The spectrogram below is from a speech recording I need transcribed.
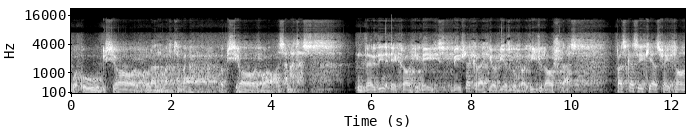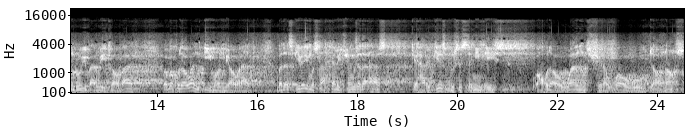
و او بسیار بلند مرتبه و بسیار با عظمت است. در دین اکراهی نیست بیشک رهیابی از گمراهی جدا شده است. پس کسی که از شیطان روی برمیتابد و به خداوند ایمان می آورد به دستگیره مستحکمی چنگ زده است که هرگز گسستنی نیست و خداوند شروا و داناست.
